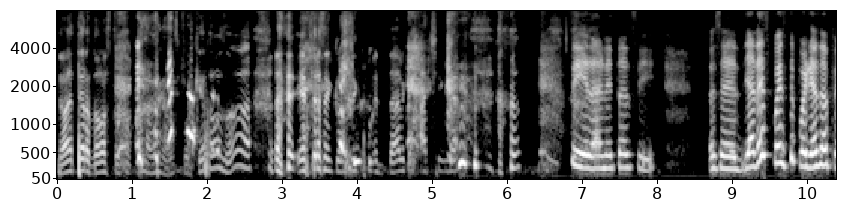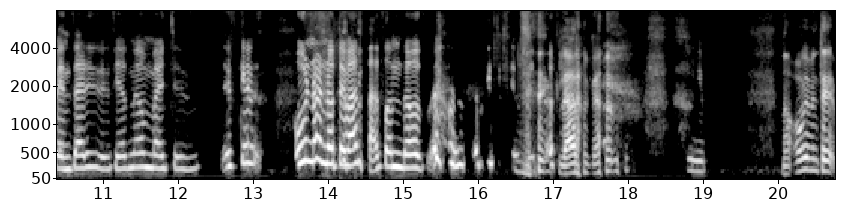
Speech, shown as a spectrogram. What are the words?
te voy a meter dos, tú, ¿por qué dos, no? Entras en conflicto mental, ah, chinga. sí, la neta sí. O sea, ya después te ponías a pensar y decías, no manches, es que uno no te basta, son dos. claro, claro. No, obviamente,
